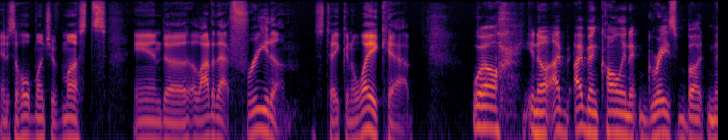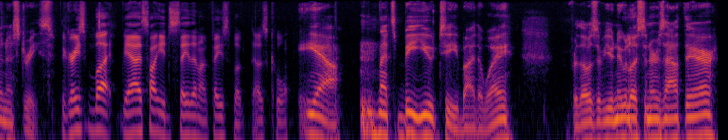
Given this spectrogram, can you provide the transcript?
And it's a whole bunch of musts. And uh, a lot of that freedom is taken away, Cap. Well, you know, I've, I've been calling it Grace But Ministries. The Grace But. Yeah, I saw you'd say that on Facebook. That was cool. Yeah. That's B U T, by the way. For those of you new listeners out there,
